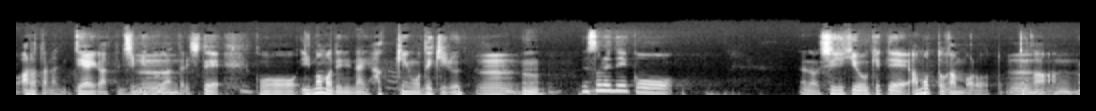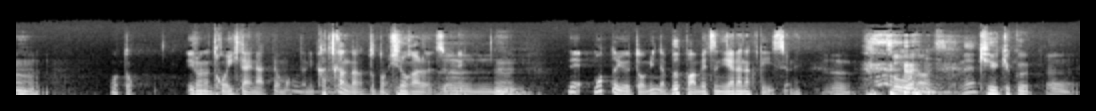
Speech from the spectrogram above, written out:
新たな出会いがあって人脈があったりして、こう、今までにない発見をできる。うん。うん。で、それでこう、あの、刺激を受けて、あ、もっと頑張ろうととか、ううんん、もっといろんなとこ行きたいなって思ったり、価値観がどんどん広がるんですよね。ううんん。で、もっと言うとみんな物販は別にやらなくていいですよね。うん。そうなんですよね。究極。うん。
